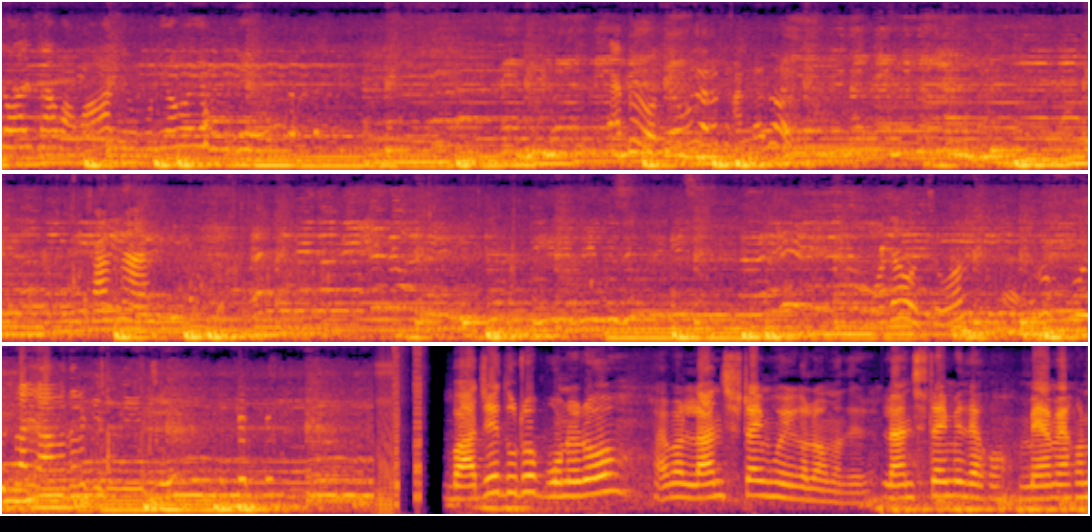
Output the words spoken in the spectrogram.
জলটা বাবা, নিউমোনিয়া হয়ে এত রোদের মধ্যে ঠান্ডা জল? বাজে দুটো পনেরো এবার লাঞ্চ টাইম হয়ে গেল আমাদের। লাঞ্চ টাইমে দেখো ম্যাম এখন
